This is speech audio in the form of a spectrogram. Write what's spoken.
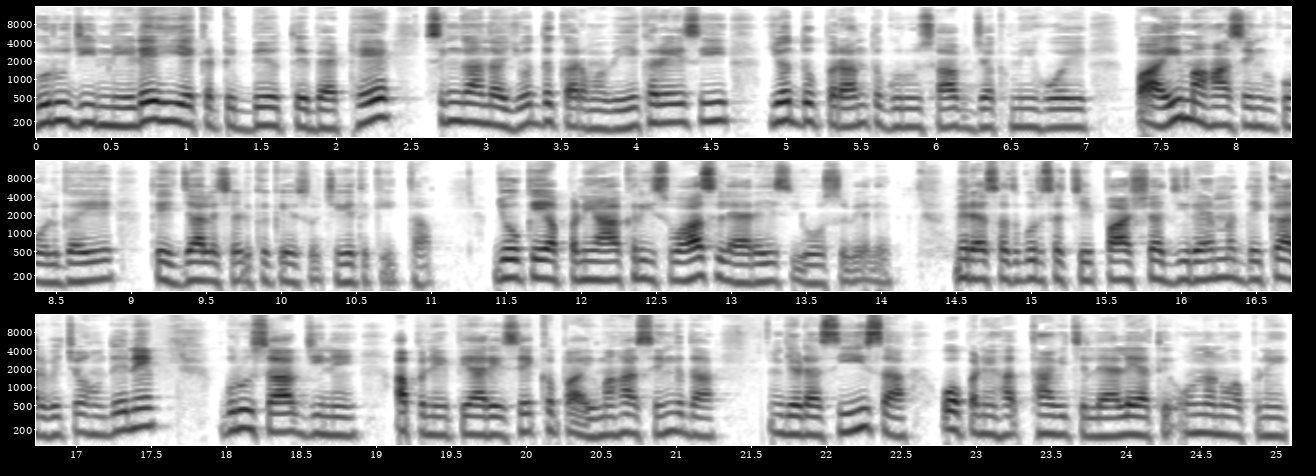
ਗੁਰੂ ਜੀ ਨੇੜੇ ਹੀ ਇੱਕ ਟਿੱਬੇ ਉੱਤੇ ਬੈਠੇ ਸਿੰਘਾਂ ਦਾ ਯੁੱਧ ਕਰਮ ਵੇਖ ਰਹੇ ਸੀ। ਯੁੱਧ ਉਪਰੰਤ ਗੁਰੂ ਸਾਹਿਬ ਜ਼ਖਮੀ ਹੋਏ। ਭਾਈ ਮਹਾ ਸਿੰਘ ਕੋਲ ਗਏ ਤੇ ਜਲ ਛਿੜਕ ਕੇ ਸੁਚੇਤ ਕੀਤਾ। ਜੋ ਕਿ ਆਪਣੀ ਆਖਰੀ ਸਵਾਸ ਲੈ ਰਹੇ ਸੀ ਉਸ ਵੇਲੇ। ਮੇਰਾ ਸਤਿਗੁਰ ਸੱਚੇ ਪਾਤਸ਼ਾਹ ਜੀ ਰਹਿਮਤ ਦੇ ਘਰ ਵਿੱਚ ਆਉਂਦੇ ਨੇ। ਗੁਰੂ ਸਾਹਿਬ ਜੀ ਨੇ ਆਪਣੇ ਪਿਆਰੇ ਸਿੱਖ ਭਾਈ ਮਹਾ ਸਿੰਘ ਦਾ ਜਿਹੜਾ ਸੀਸ ਆ, ਉਹ ਆਪਣੇ ਹੱਥਾਂ ਵਿੱਚ ਲੈ ਲਿਆ ਤੇ ਉਹਨਾਂ ਨੂੰ ਆਪਣੇ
